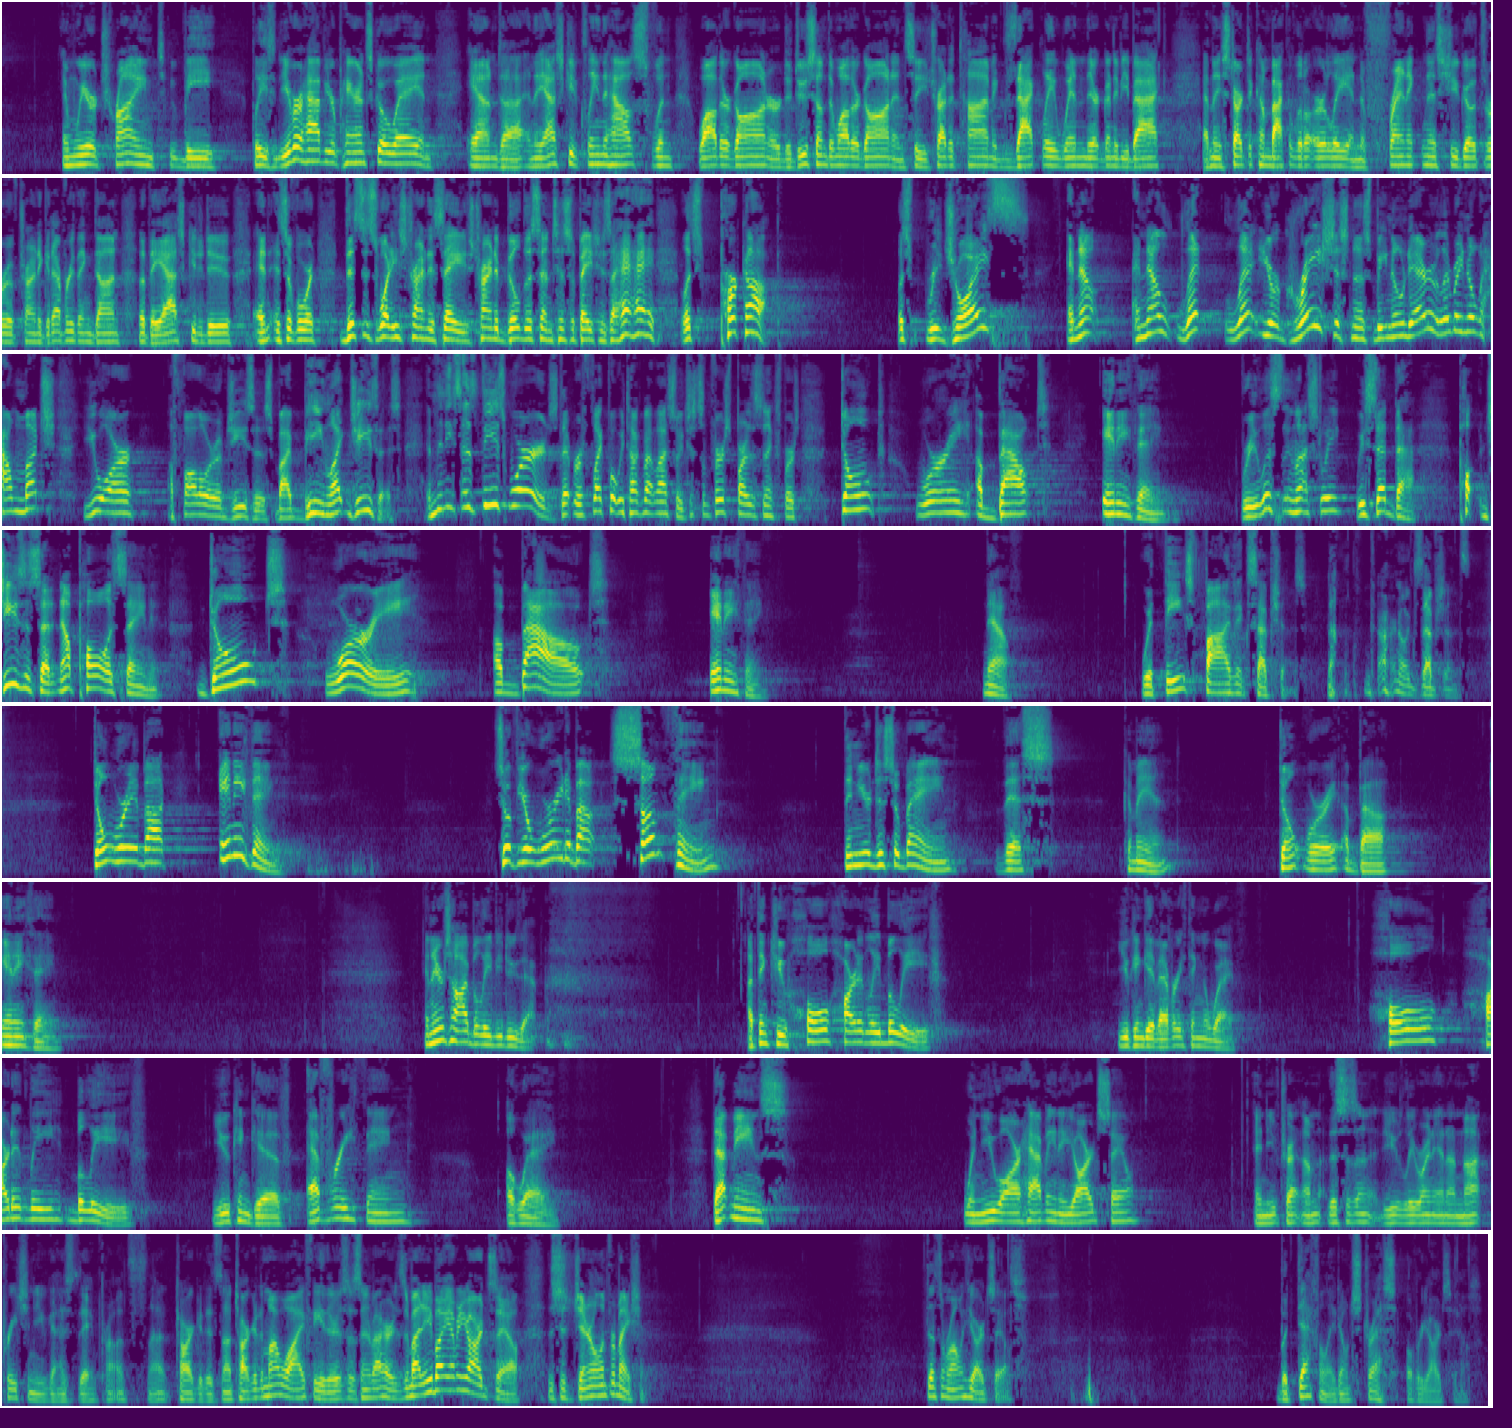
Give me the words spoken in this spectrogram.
And we are trying to be pleasing. Do you ever have your parents go away and, and, uh, and they ask you to clean the house when, while they're gone or to do something while they're gone? And so you try to time exactly when they're going to be back. And they start to come back a little early and the franticness you go through of trying to get everything done that they ask you to do and, and so forth. This is what he's trying to say. He's trying to build this anticipation. He's like, hey, hey, let's perk up. Let's rejoice and now, and now let, let your graciousness be known to everybody. Let everybody know how much you are a follower of Jesus by being like Jesus. And then he says these words that reflect what we talked about last week. Just the first part of this next verse. Don't worry about anything. Were you listening last week? We said that. Paul, Jesus said it. Now Paul is saying it. Don't worry about anything. Now, with these five exceptions. There are no exceptions. Don't worry about anything. So if you're worried about something, then you're disobeying this command. Don't worry about anything. And here's how I believe you do that. I think you wholeheartedly believe you can give everything away. Wholeheartedly believe you can give everything away. That means when you are having a yard sale, and you've tried, I'm, this isn't you, Leroy, and I'm not preaching to you guys today. It's not targeted. It's not targeted to my wife either. This isn't about her. It's about anybody having a yard sale. This is general information. Nothing wrong with yard sales. But definitely don't stress over yard sales.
